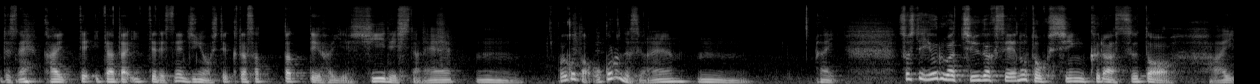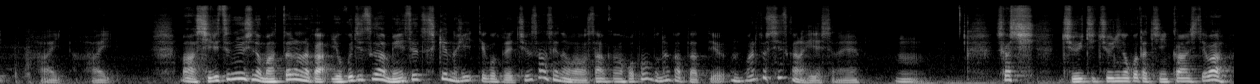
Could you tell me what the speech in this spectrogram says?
ですね書いていただいてですね授業をしてくださったっていう日でしたね。うん、こういうことは起こるんですよね。うんはい、そして夜は中学生の特進クラスとはいはいはいまあ私立入試の真っ只中翌日が面接試験の日っていうことで中3生の参加がほとんどなかったっていう、うん、割と静かな日でしたね。うん、しかし中1中2の子たちに関しては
